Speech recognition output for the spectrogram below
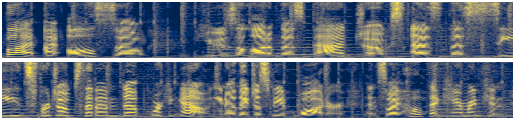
But I also use a lot of those bad jokes as the seeds for jokes that end up working out. You know, they just need water. And so I hope that Cameron can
